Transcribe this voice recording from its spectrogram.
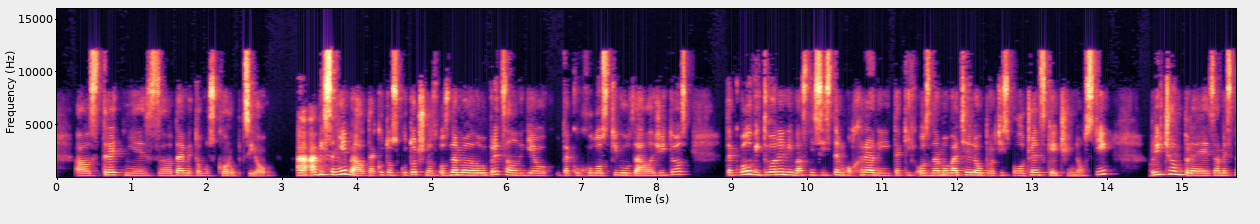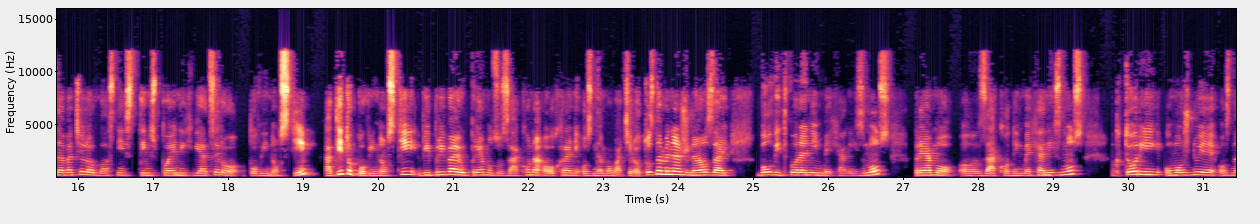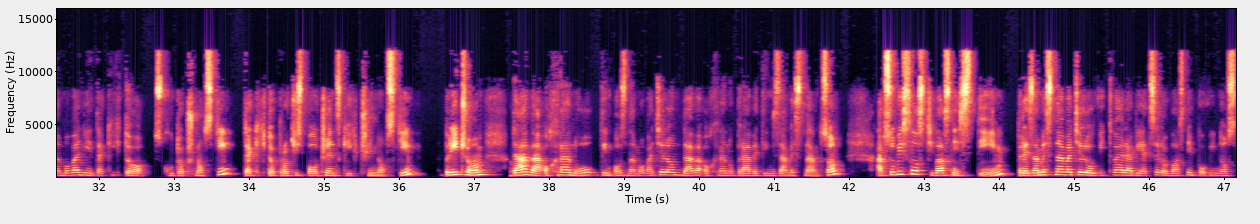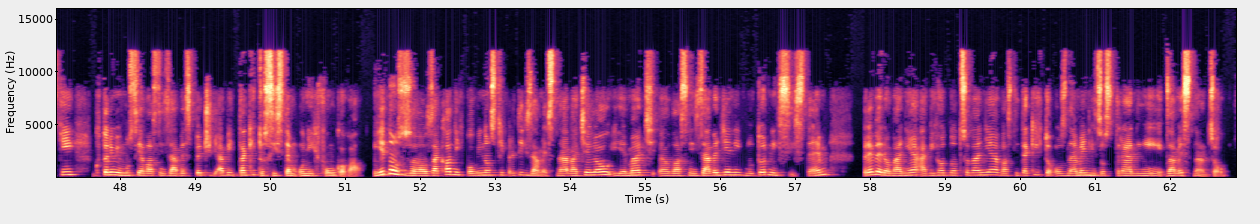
stretne s, dajme tomu, s korupciou. A aby sa nebal takúto skutočnosť oznamovať, lebo predsa len ide o takú chulostivú záležitosť, tak bol vytvorený vlastne systém ochrany takých oznamovateľov proti spoločenskej činnosti, pričom pre zamestnávateľov vlastne s tým spojených viacero povinností a tieto povinnosti vyprývajú priamo zo zákona o ochrane oznamovateľov. To znamená, že naozaj bol vytvorený mechanizmus, priamo e, zákonný mechanizmus, ktorý umožňuje oznamovanie takýchto skutočností, takýchto protispoločenských činností Pričom dáva ochranu tým oznamovateľom, dáva ochranu práve tým zamestnancom a v súvislosti vlastne s tým pre zamestnávateľov vytvára viacero vlastne povinností, ktorými musia vlastne zabezpečiť, aby takýto systém u nich fungoval. Jednou z základných povinností pre tých zamestnávateľov je mať e, vlastne zavedený vnútorný systém, preverovania a vyhodnocovania vlastne takýchto oznámení zo strany zamestnancov.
